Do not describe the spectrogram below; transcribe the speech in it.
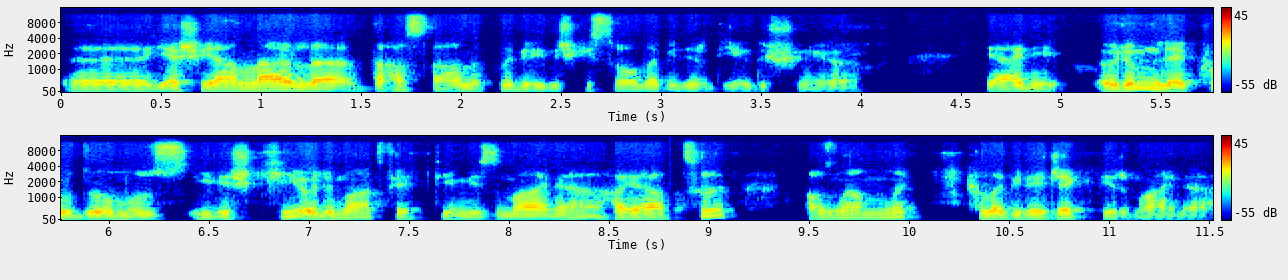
e, yaşayanlarla daha sağlıklı bir ilişkisi olabilir diye düşünüyorum. Yani ölümle kurduğumuz ilişkiyi, ölüme atfettiğimiz mana hayatı anlamlı kılabilecek bir mana.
